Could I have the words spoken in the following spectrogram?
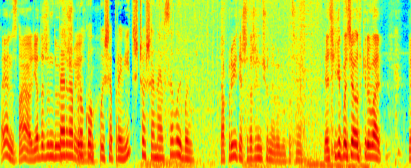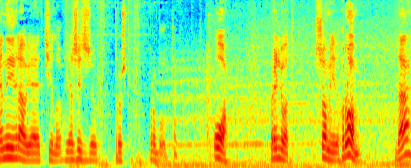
А я не знаю, я навіть не дивився, Терра що є Прокоп друг. пише «Привіт, що ще не все вибив». Та привіт, я ще навіть нічого не вибив, пацани. Я тільки почав відкривати. Я не грав, я чило. Я жить жив. Трошки пробував. Так. О! Прильот. Що мені? Гром! Да?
